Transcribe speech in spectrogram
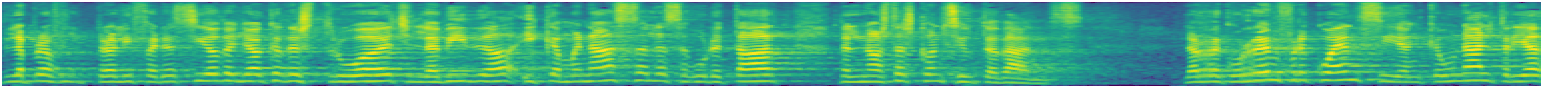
la proliferació d'allò que destrueix la vida i que amenaça la seguretat dels nostres conciutadans. La recurrent freqüència en què una, altra,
